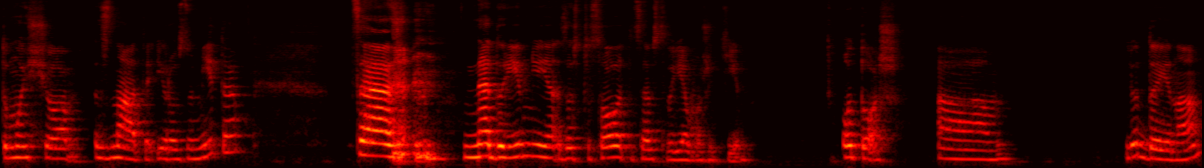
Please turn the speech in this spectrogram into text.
Тому що знати і розуміти це не дорівнює застосовувати це в своєму житті. Отож, людина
